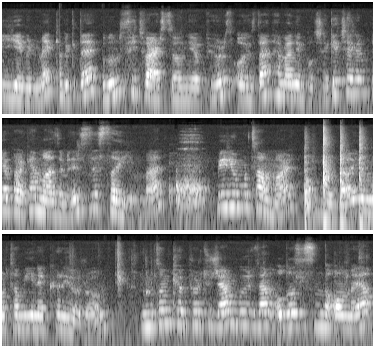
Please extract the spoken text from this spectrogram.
yiyebilmek. Tabii ki de bunun fit versiyonunu yapıyoruz. O yüzden hemen yapılışa geçelim. Yaparken malzemeleri size sayayım ben. Bir yumurtam var burada. Yumurtamı yine kırıyorum. Yumurtamı köpürteceğim. Bu yüzden oda ısısında olmaya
